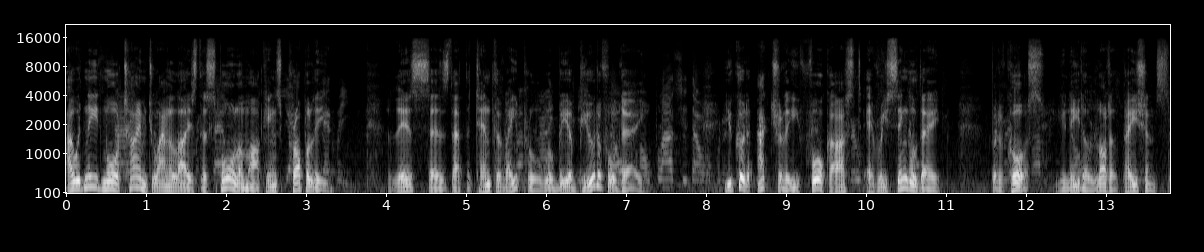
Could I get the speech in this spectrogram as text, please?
I would need more time to analyze the smaller markings properly. This says that the 10th of April will be a beautiful day. You could actually forecast every single day. But of course, you need a lot of patience.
